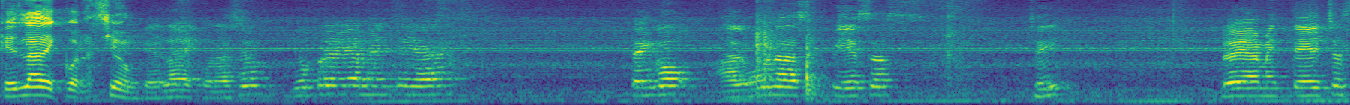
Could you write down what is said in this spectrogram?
Que es la decoración. que es la decoración. Yo previamente ya tengo algunas piezas, ¿sí? Previamente hechas.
